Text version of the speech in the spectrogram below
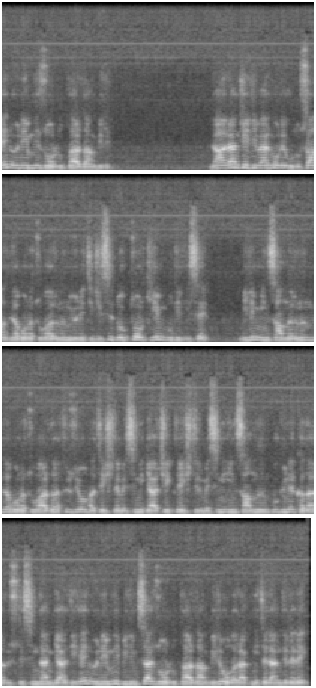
En önemli zorluklardan biri. Lawrence Livermore Ulusal Laboratuvarı'nın yöneticisi Dr. Kim Budil ise, bilim insanlarının laboratuvarda füzyon ateşlemesini gerçekleştirmesini insanlığın bugüne kadar üstesinden geldiği en önemli bilimsel zorluklardan biri olarak nitelendirerek,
